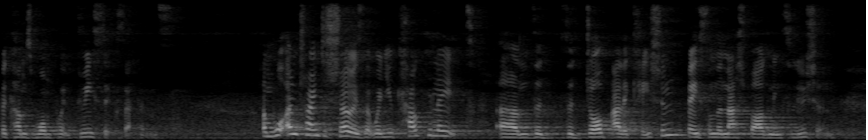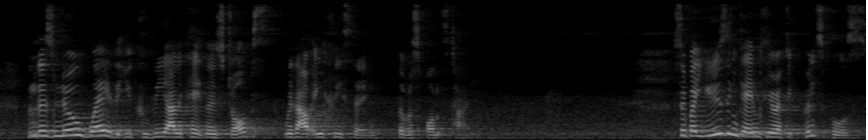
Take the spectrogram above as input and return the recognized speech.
becomes 1.36 seconds. And what I'm trying to show is that when you calculate um, the, the job allocation based on the Nash bargaining solution, then there's no way that you can reallocate those jobs without increasing the response time. So by using game theoretic principles,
